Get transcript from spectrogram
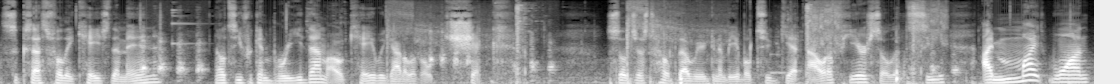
successfully cage them in. Now let's see if we can breed them. Okay, we got a little chick. So just hope that we're going to be able to get out of here. So let's see. I might want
